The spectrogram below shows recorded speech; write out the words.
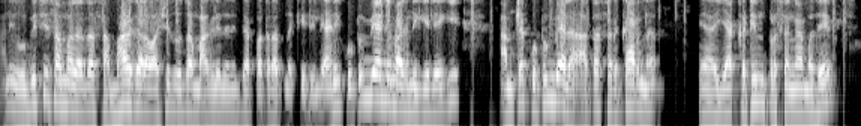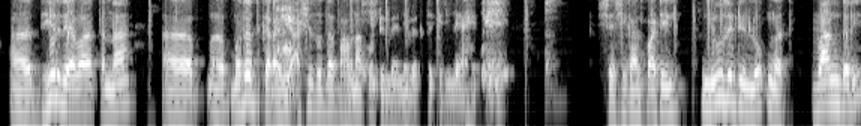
आणि ओबीसी समाजाचा सांभाळ करावा अशी सुद्धा मागणी त्यांनी त्या पत्रातनं केलेली आहे. आणि कुटुंबियांनी मागणी केली आहे की आमच्या कुटुंबियाला आता सरकारनं या- कठीण प्रसंगामध्ये धीर द्यावा त्यांना अं, मदत करावी अशी सुद्धा भावना कुटुंबियांनी व्यक्त केलेली आहे. Shashikant Patil news eighteen Lokmat Wangdari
